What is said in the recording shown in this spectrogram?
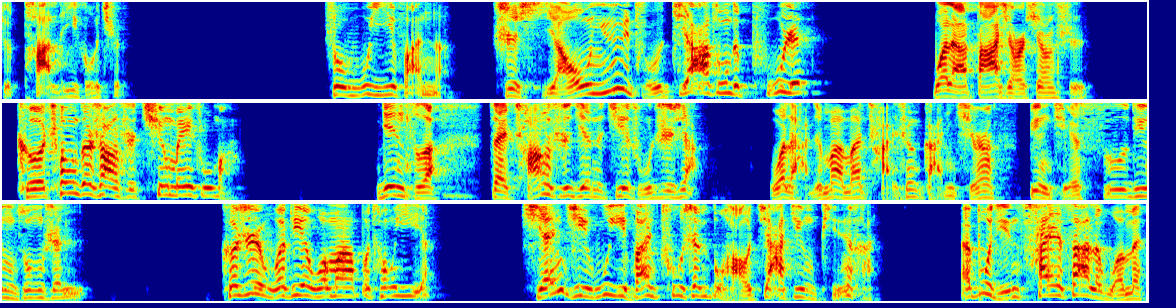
就叹了一口气说：“吴亦凡呢是小女子家中的仆人，我俩打小相识，可称得上是青梅竹马。因此啊，在长时间的接触之下。”我俩就慢慢产生感情，并且私定终身。可是我爹我妈不同意呀，嫌弃吴亦凡出身不好，家境贫寒，哎，不仅拆散了我们，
